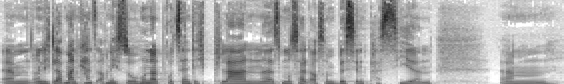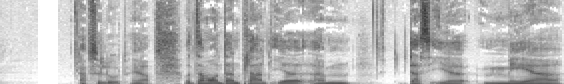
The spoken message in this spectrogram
Ähm, und ich glaube, man kann es auch nicht so hundertprozentig planen. Ne? Es muss halt auch so ein bisschen passieren. Ähm. Absolut, ja. Und sag mal, und dann plant ihr, ähm, dass ihr mehr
